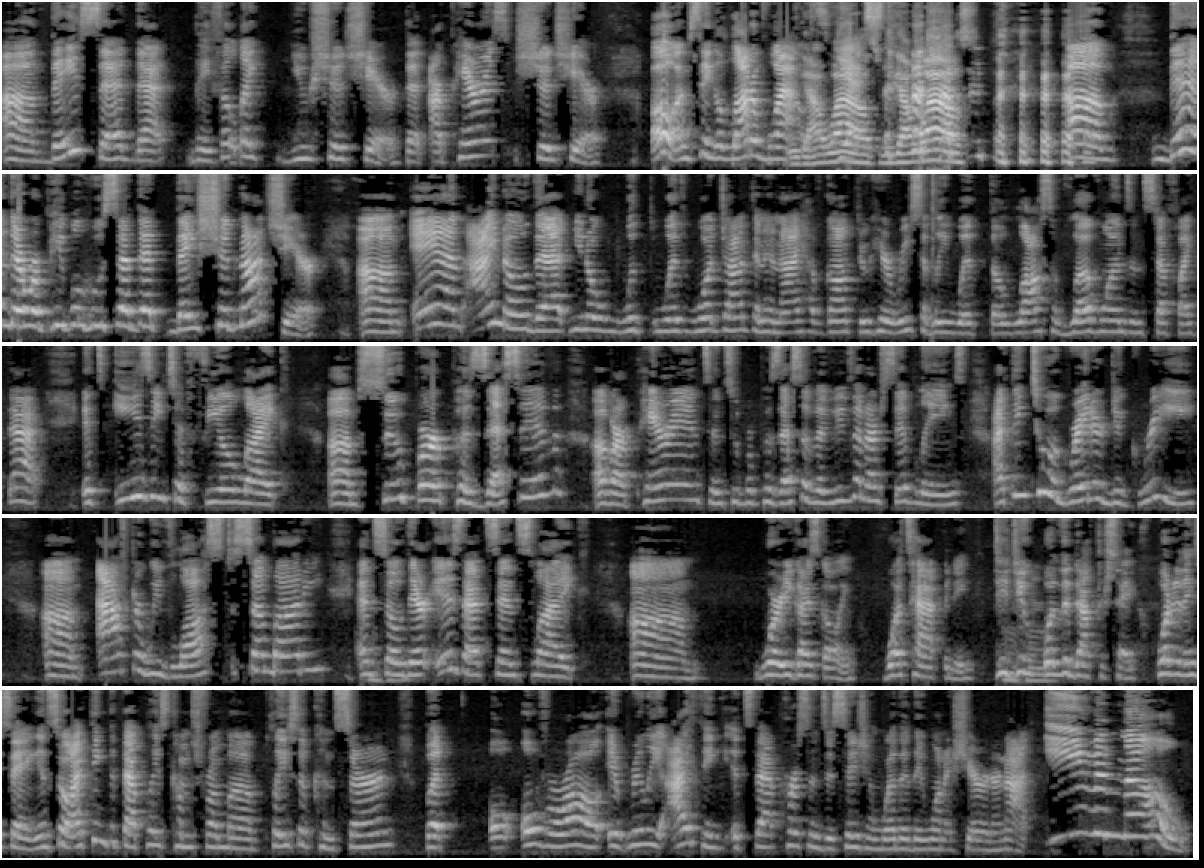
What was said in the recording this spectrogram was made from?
uh, they said that they felt like you should share, that our parents should share. Oh, I'm seeing a lot of wows. We got wows. Yes. We got wows. um, then there were people who said that they should not share. Um, and I know that you know with with what Jonathan and I have gone through here recently with the loss of loved ones and stuff like that, it's easy to feel like um, super possessive of our parents and super possessive of even our siblings. I think to a greater degree um, after we've lost somebody, and so there is that sense like, um, where are you guys going? What's happening? Did you mm-hmm. what did the doctor say? What are they saying? And so i think that that place comes from a place of concern but o- overall it really i think it's that person's decision whether they want to share it or not. Even though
